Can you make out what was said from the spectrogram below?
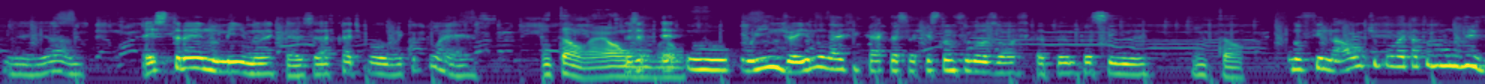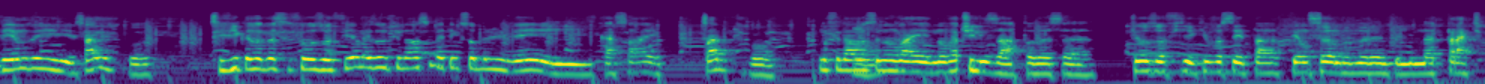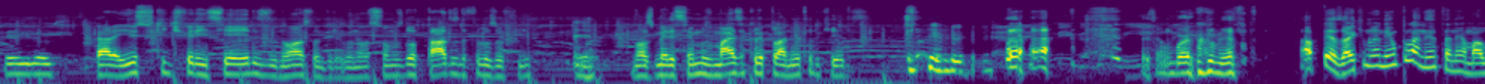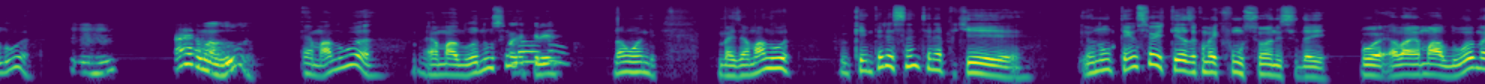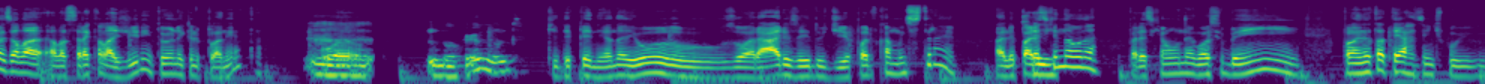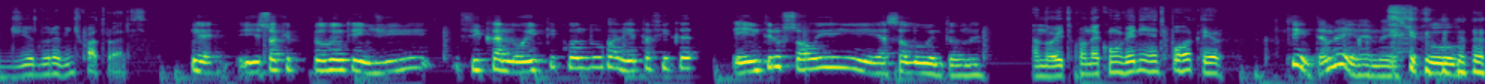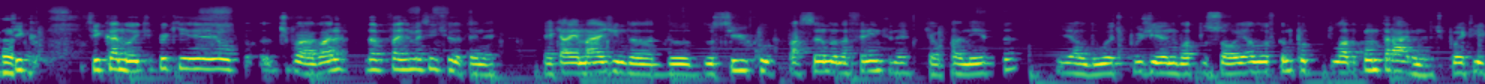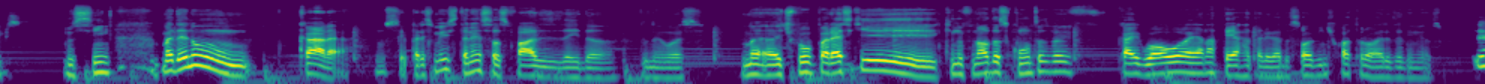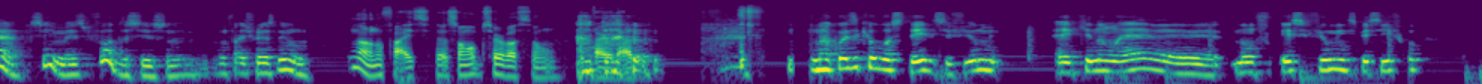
É, é estranho no mínimo, né, cara? Você vai ficar tipo, mas que porra é essa? Então, é um. Mas é- é o, o índio aí não vai ficar com essa questão filosófica tanto assim, né? Então. No final, tipo, vai estar todo mundo vivendo e, sabe, tipo, se fica toda essa filosofia, mas no final você vai ter que sobreviver e caçar, e, sabe? Tipo, no final Uhum. você não vai, não vai utilizar toda essa filosofia que você tá pensando durante ali na prática, digamos. Cara, isso que diferencia eles de nós, Rodrigo. Nós somos dotados da filosofia. É. Nós merecemos mais aquele planeta do que eles. Esse é um bom argumento. Apesar que não é nem um planeta, né? É uma lua. Uhum. Ah, é uma lua? É uma lua. É uma lua, não sei Pode da, crer. da onde. Mas é uma lua. O que é interessante, né? Porque eu não tenho certeza como é que funciona isso daí. Pô, ela é uma lua, mas ela, ela será que ela gira em torno daquele planeta? Ah, boa pergunta. Que dependendo aí os horários aí do dia pode ficar muito estranho. Ali parece Sim. que não, né? Parece que é um negócio bem planeta Terra, assim, tipo, o dia dura 24 horas. É, e só que, pelo que eu entendi, fica à noite quando o planeta fica entre o Sol e essa Lua, então, né? À noite, quando é conveniente pro roteiro. Sim, também, né? Mas, tipo, fica, fica à noite porque, eu, tipo, agora faz mais sentido até, né? É aquela imagem do, do, do circo passando na frente, né? Que é o planeta e a Lua, tipo, girando em volta do Sol e a Lua ficando pro lado contrário, né? Tipo um eclipse. Sim. Mas daí não. Cara, não sei, parece meio estranho essas fases aí do, do negócio. Mas, tipo, parece que, que no final das contas vai ficar igual é na Terra, tá ligado? Só 24 horas ali mesmo. É, sim, mas foda-se isso, né? Não faz diferença nenhuma. Não, não faz. É só uma observação retardada. Uma coisa que eu gostei desse filme é que não é. Não, esse filme em específico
